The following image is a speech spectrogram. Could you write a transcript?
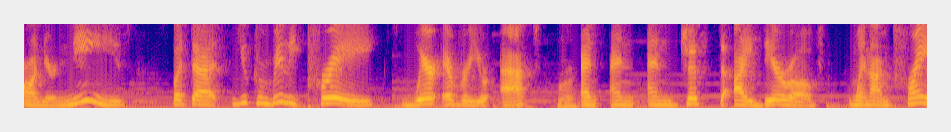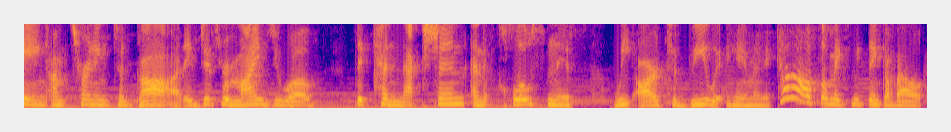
on your knees, but that you can really pray wherever you're at. Right. and and and just the idea of when i'm praying i'm turning to god. It just reminds you of the connection and the closeness we are to be with him. And it kind of also makes me think about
